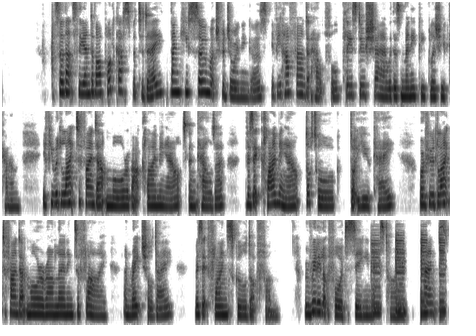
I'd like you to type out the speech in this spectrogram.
So that's the end of our podcast for today. Thank you so much for joining us. If you have found it helpful, please do share with as many people as you can. If you would like to find out more about Climbing Out and Kelda, visit climbingout.org.uk. Or if you would like to find out more around learning to fly and Rachel Day, visit flyingschool.fun. We really look forward to seeing you next time. Thanks.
